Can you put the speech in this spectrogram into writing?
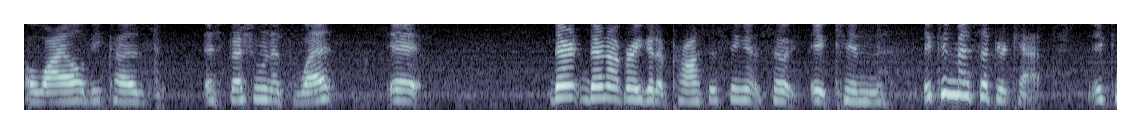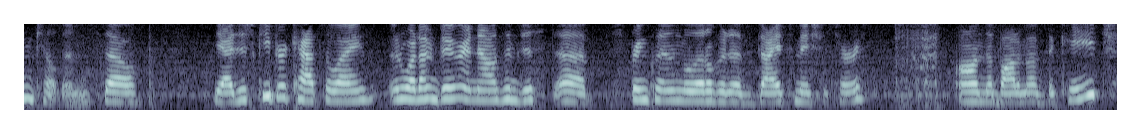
a while, because especially when it's wet, it they're they're not very good at processing it, so it can it can mess up your cats. It can kill them. So yeah, just keep your cats away. And what I'm doing right now is I'm just uh, sprinkling a little bit of diatomaceous earth on the bottom of the cage.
